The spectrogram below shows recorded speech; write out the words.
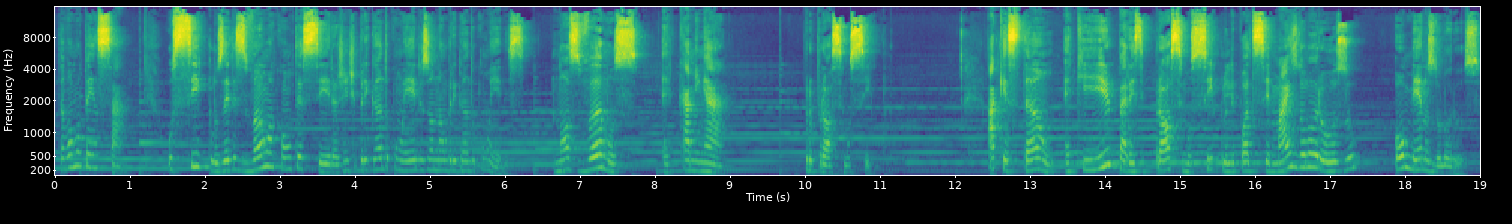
Então vamos pensar. Os ciclos, eles vão acontecer, a gente brigando com eles ou não brigando com eles. Nós vamos é, caminhar para o próximo ciclo. A questão é que ir para esse próximo ciclo ele pode ser mais doloroso ou menos doloroso.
